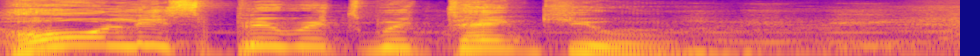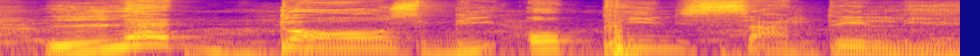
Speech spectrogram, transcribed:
Holy Spirit, we thank you. Let doors be opened suddenly.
